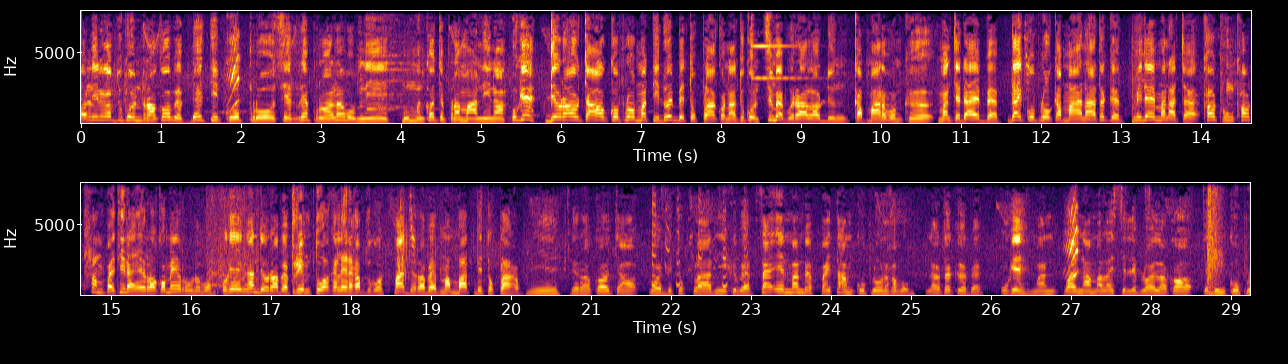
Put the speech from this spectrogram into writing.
ตอนนี้นะครับทุกคนเราก็แบบได้ติดโกโปรเสร็จเรียบร้อยแล้วผมนี่มุมมันก็จะประมาณนี้นะโอเคเดี๋ยวเราจะเอาโกโปรมาติดด้วยเบ็ดตกปลาก่อนนะทุกคน ซึ่งแบบเวลาเราดึงกลับมานะผมคือ มันจะได้แบบได้โกโปรกลับมานะ ถ้าเกิดไม่ได้มันอาจจะเข้าทุงเข้าถ้ำไปที่ไหนเราก็ไม่รู้นะผมโอเคงั้นเดี๋ยวเราแบบเตรียมตัวกันเลยนะครับทุกคนมาเดี๋ยวเราแบบมามัดเบ็ดตกปลาครับนี่เดี๋ยวเราก็จะปล่อยเบ็ดตกปลานี้คือแบบสายเอ็นมันแบบไปตามโกโปรนะครับผมแล้วถ้าเกิดแบบโอเค มันว่ายน้ำอะไรเสร็จเรียบร้อยเราก็จะดึงโกโปร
